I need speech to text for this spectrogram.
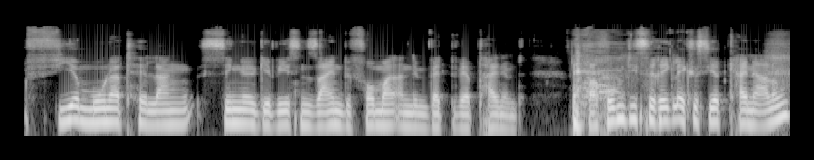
vier Monate lang Single gewesen sein, bevor man an dem Wettbewerb teilnimmt. Warum diese Regel existiert, keine Ahnung.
